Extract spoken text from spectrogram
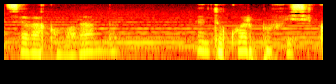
se va acomodando en tu cuerpo físico.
